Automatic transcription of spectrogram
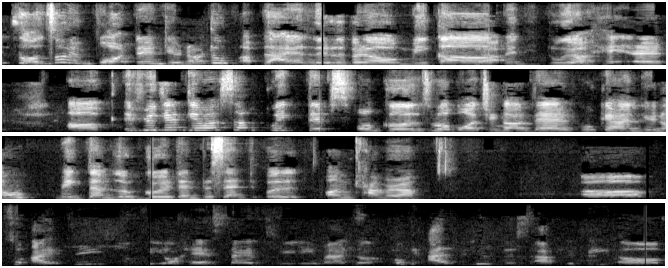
it's also important you know to apply a little bit of makeup Yeah. and do your hair uh, if you can give us some quick tips for girls who are watching out there who can you know make them look good and presentable on camera Um, so I think your hairstyles really matter. Okay, I'll tell you this, Akriti. Um,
